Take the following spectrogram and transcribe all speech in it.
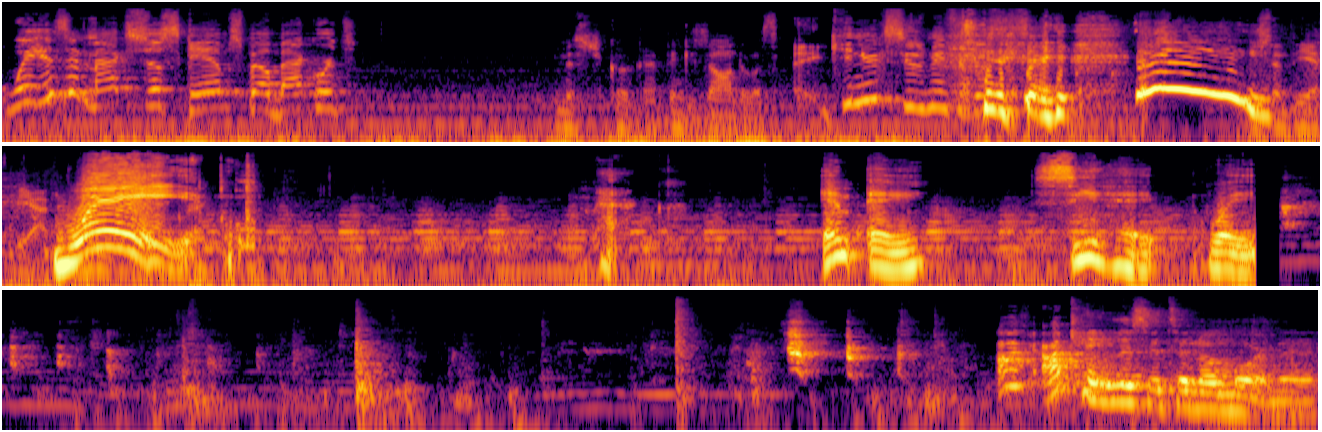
Wait, isn't Macks just scam spelled backwards? Mr. Cook, I think he's on to us. Hey, Can you excuse me for just a second? Wait. Mac. M A C H. Wait. I, I can't listen to no more, man.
